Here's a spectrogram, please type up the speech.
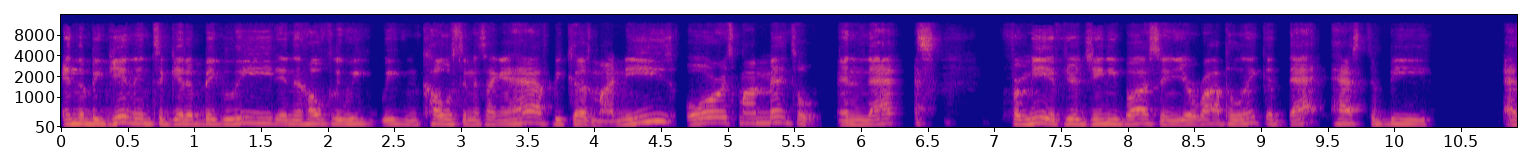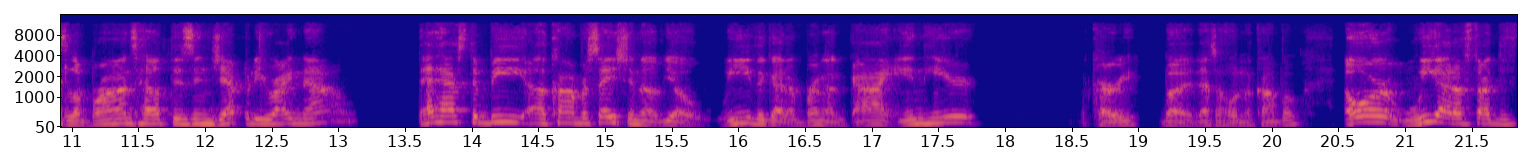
in the beginning to get a big lead, and then hopefully we we can coast in the second half because my knees or it's my mental, and that's for me. If you're Jeanie Buss and you're Rob Pelinka, that has to be as LeBron's health is in jeopardy right now. That has to be a conversation of yo, we either got to bring a guy in here Curry, but that's a whole nother combo. Or we got to start to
